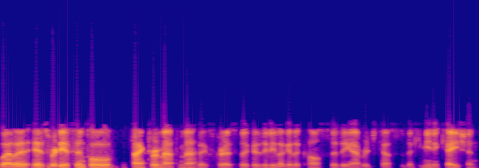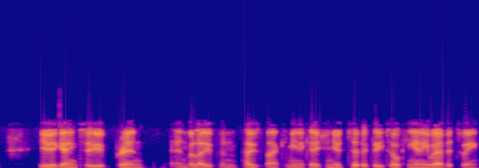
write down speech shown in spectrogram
Well, it's really a simple factor of mathematics, Chris, because if you look at the cost of the average customer communication, if you're going to print, envelope, and post that communication, you're typically talking anywhere between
